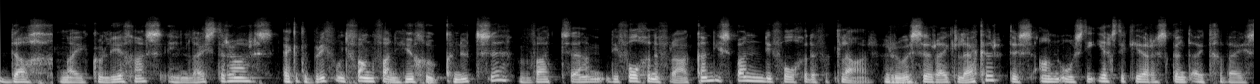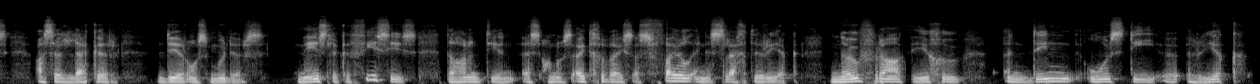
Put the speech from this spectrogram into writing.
Dag my kollegas en luisteraars. Ek het 'n brief ontvang van Hugo Knoetse wat ehm um, die volgende vraag: Kan die span die volgende verklaar? Rose ruik lekker. Dis aan ons die eerste keer as kind uitgewys as 'n lekker deur ons moeders. Menslike fisies daarenteen is aan ons uitgewys as vuil en 'n slegte reuk. Nou vra Hugo indien ons die uh, reuk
